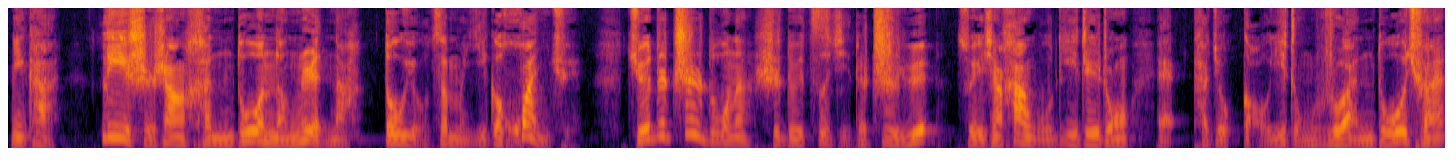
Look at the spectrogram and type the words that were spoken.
你看历史上很多能人呐，都有这么一个幻觉，觉得制度呢是对自己的制约，所以像汉武帝这种，哎，他就搞一种软夺权，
